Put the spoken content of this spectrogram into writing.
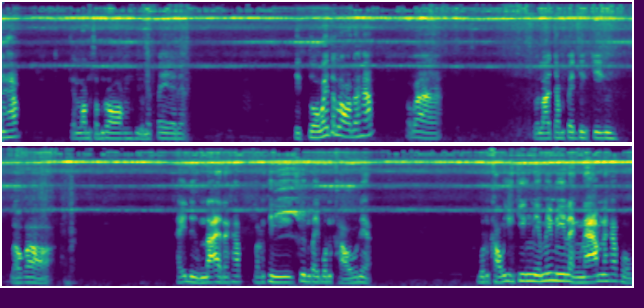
นะครับแกลลอนสำรองอยู่ในเป้เนี่ย ติดตัวไว้ตลอดนะครับ เพราะว่า เวลาจำเป็นจริง ๆ เราก็ใช้ดื่มได้นะครับ บางทีขึ้นไปบนเขาเนี่ย บนเขาจริง ๆ เนี่ยไม่มีแหล่งน้ำนะครับ ผม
